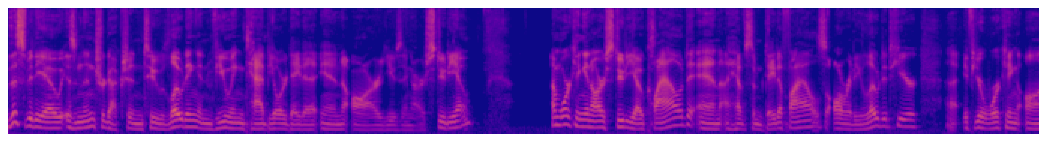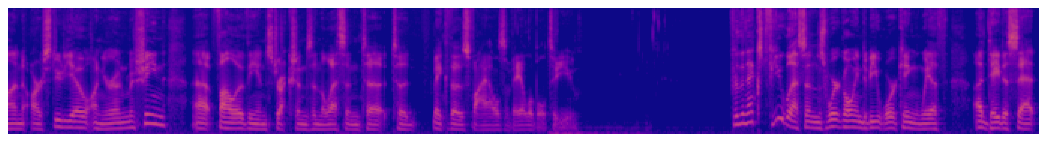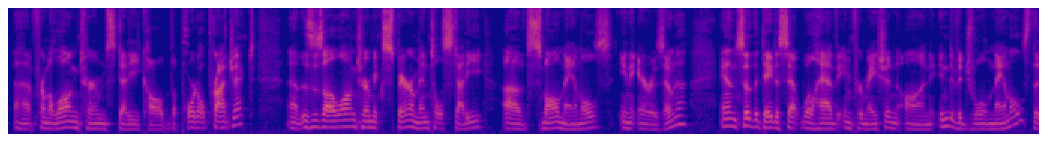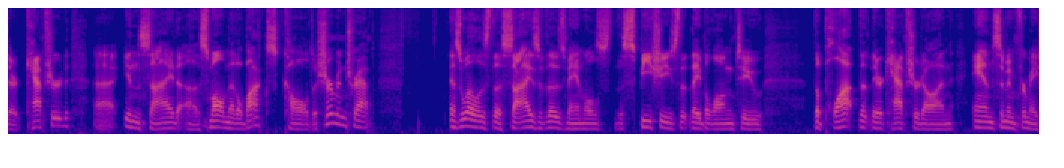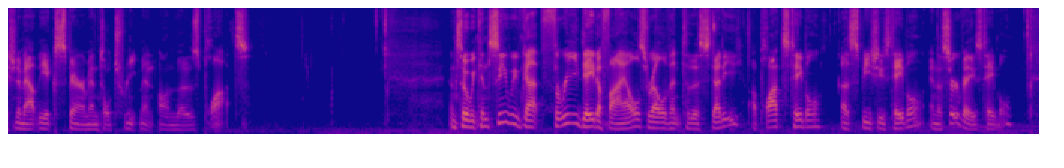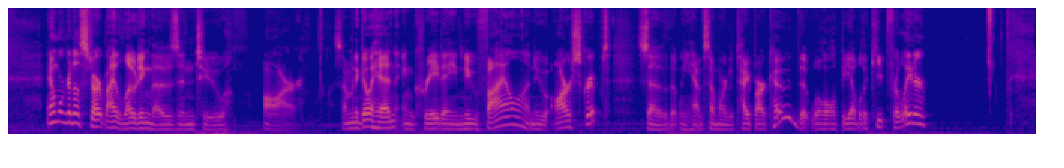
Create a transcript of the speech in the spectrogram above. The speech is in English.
This video is an introduction to loading and viewing tabular data in R using RStudio. I'm working in RStudio Cloud and I have some data files already loaded here. Uh, if you're working on RStudio on your own machine, uh, follow the instructions in the lesson to, to make those files available to you. For the next few lessons, we're going to be working with a data set uh, from a long-term study called the Portal Project. Uh, this is a long-term experimental study of small mammals in Arizona. And so the data set will have information on individual mammals that are captured uh, inside a small metal box called a Sherman trap, as well as the size of those mammals, the species that they belong to, the plot that they're captured on, and some information about the experimental treatment on those plots. And so we can see we've got three data files relevant to this study, a plots table, a species table, and a surveys table. And we're going to start by loading those into R. So I'm going to go ahead and create a new file, a new R script, so that we have somewhere to type our code that we'll be able to keep for later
